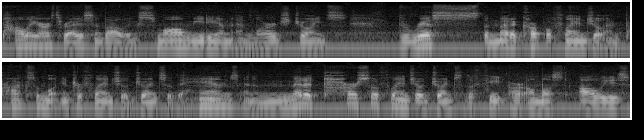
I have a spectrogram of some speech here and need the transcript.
polyarthritis involving small, medium, and large joints the wrists, the metacarpal phalangeal and proximal interphalangeal joints of the hands, and the metatarsophalangeal joints of the feet are almost always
